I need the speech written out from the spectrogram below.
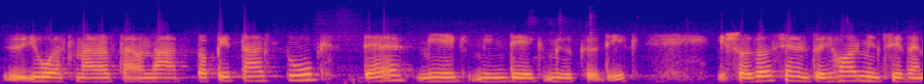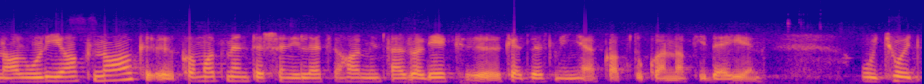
Jó, azt már aztán áttapétáztuk, de még mindig működik. És az azt jelenti, hogy 30 éven aluliaknak kamatmentesen, illetve 30% kedvezménnyel kaptuk annak idején. Úgyhogy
